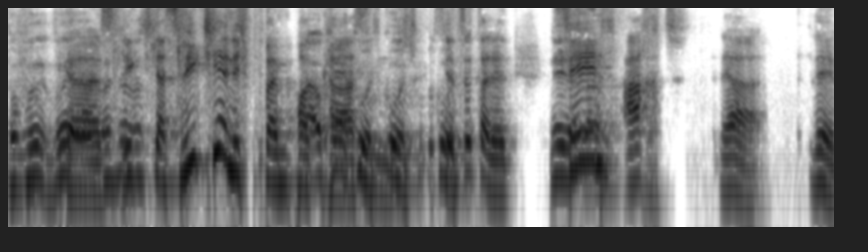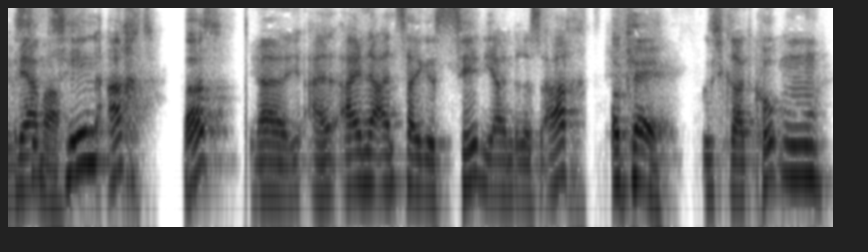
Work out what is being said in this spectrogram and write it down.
Ja, was- das was- liegt, das liegt hier nicht beim Ah, okay, Podcast. gut, gut, gut. jetzt Internet. Nee, 10, das- 8. Ja, nee, wärmer. sind 10, 8? Was? Ja, eine Anzeige ist 10, die andere ist 8. Okay. Muss ich gerade gucken.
